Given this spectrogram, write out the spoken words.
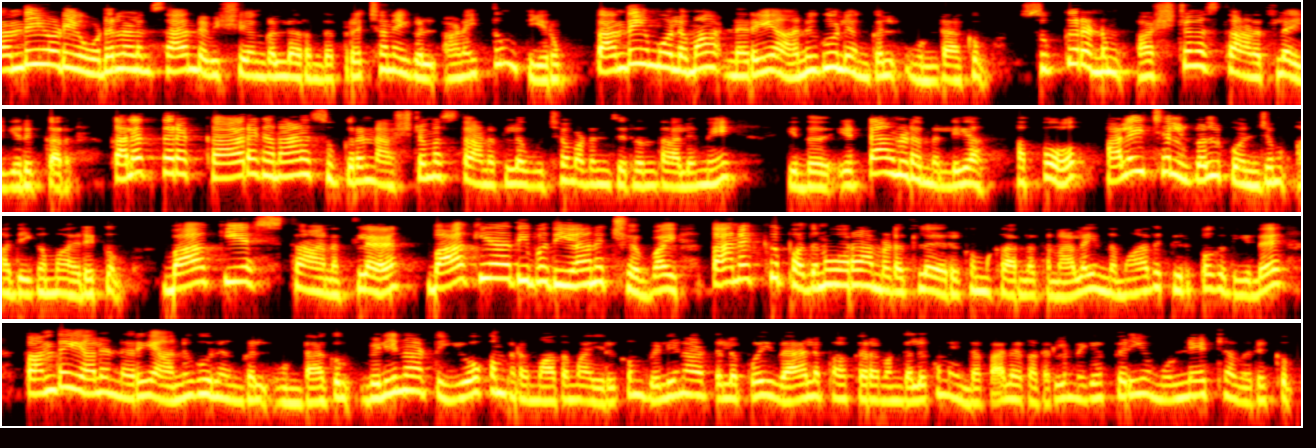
தந்தையுடைய உடல்நலம் சார்ந்த விஷயங்கள்ல இருந்த பிரச்சனைகள் அனைத்தும் தீரும். தந்தை மூலமா நிறைய அனுகூலங்கள் உண்டாகும். சுக்கரனும் அஷ்டமஸ்தானத்துல இருக்கார். கலத்தர காரகனான சுக்கரன் அஷ்டமஸ்தானத்துல உச்சமடைஞ்சிருந்தாலும் இது எட்டாம் இடம் இல்லையா? அப்போ அலைச்சல்கள் கொஞ்சம் அதிகமா இருக்கும். பாக்கியஸ்தானத்துல பாக்கியாதிபதியான செவ்வாய் தனக்கு பதினோராம் இடத்துல இருக்கும் காரணத்தினால இந்த மாத பிற்பகுதியில தந்தையால நிறைய அனுகூலங்கள் உண்டாகும். வெளிநாட்டு யோகம் பிரமாதமா இருக்கும். வெளிநாட்டுல போய் வேலை பார்க்கறவங்களுக்கும் இந்த காலகட்டத்தில் மிகப்பெரிய முன்னேற்றம் இருக்கும்.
